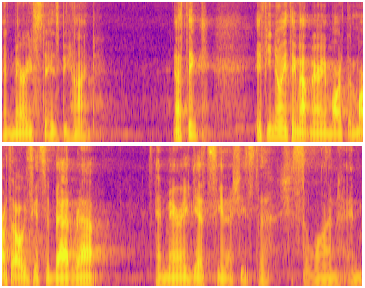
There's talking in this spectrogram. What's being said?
and Mary stays behind. And I think if you know anything about Mary and Martha, Martha always gets a bad rap, and Mary gets, you know, she's the, she's the one. And,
